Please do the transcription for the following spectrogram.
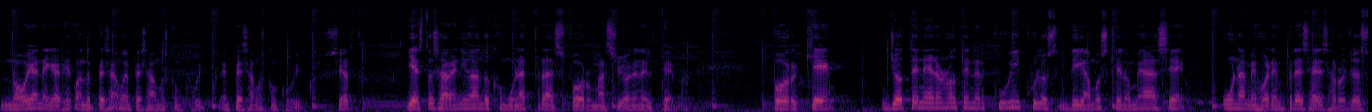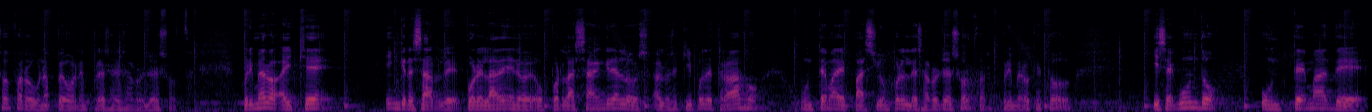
no voy a negar que cuando empezamos, empezamos con cubículos, empezamos con cubículos, ¿cierto? Y esto se ha venido dando como una transformación en el tema porque yo tener o no tener cubículos, digamos que no me hace una mejor empresa de desarrollo de software o una peor empresa de desarrollo de software. Primero hay que ingresarle por el ADN o por la sangre a los, a los equipos de trabajo un tema de pasión por el desarrollo de software, primero que todo. Y segundo, un tema de,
